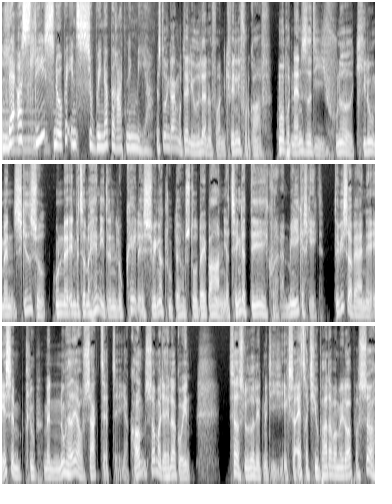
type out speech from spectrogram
Lad os lige snuppe en swingerberetning mere. Jeg stod engang model i udlandet for en kvindelig fotograf. Hun var på den anden side de 100 kilo, men skidesød. Hun øh, inviterede mig hen i den lokale swingerklub, da hun stod bag baren. Jeg tænkte, at det kunne da være mega skægt. Det viser at være en øh, SM-klub, men nu havde jeg jo sagt, at øh, jeg kom, så måtte jeg hellere gå ind. Så og sludder lidt med de ikke så attraktive par, der var mødt op, og så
